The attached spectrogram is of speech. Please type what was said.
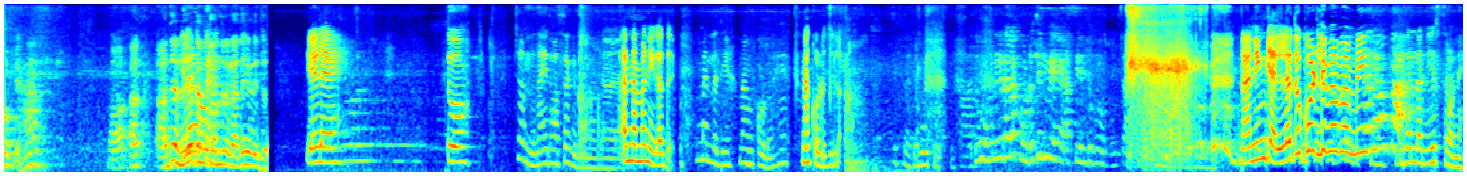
ಓಕೆ ಹಾಂ. ಅದೇ ಲೇಟ್ ಆಗುತ್ತೆ ಅಂದ್ರೆ ಅದೇ ಹೇಳಿದ್ದು. ಹೇಳೆ? ಇದು ಚಂದ ಇದು ಹೊಸ ಗಿಡ ನಮ್ಮ ಮನೆಗೆ ಅದೇ. ಮೆಲ್ಲದಿ ನಂಗೆ ಕೊಡು ನಾ ಕೊಡೋದಿಲ್ಲ. ನಾನು ನಿಂಗೆ ಎಲ್ಲದೂ ಕೊಡ್ಲಿವ ಮಮ್ಮಿ? ಇದೆಲ್ಲ ನೀರು ಸೋಣೆ.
